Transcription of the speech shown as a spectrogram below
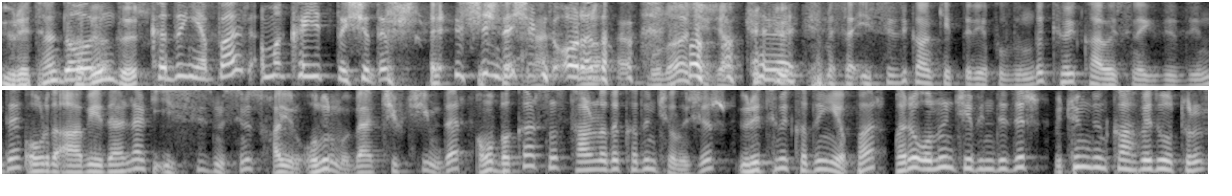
Üreten Doğru. kadındır. Kadın yapar ama kayıt dışıdır. E, şimdi işte, şimdi orada. Bunu, bunu açacağım. Çünkü Evet. mesela işsizlik anketleri yapıldığında köy kahvesine gidildiğinde orada abiye derler ki işsiz misiniz? Hayır olur mu? Ben çiftçiyim der. Ama bakarsınız tarlada kadın çalışır. Üretimi kadın yapar. Para onun cebindedir. Bütün gün kahvede oturur.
